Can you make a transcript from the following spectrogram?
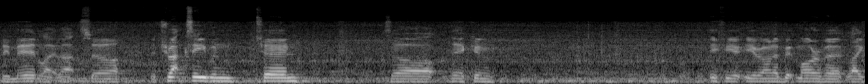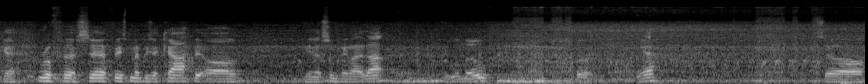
be made like that. So the tracks even turn so they can if you're on a bit more of a like a rougher surface, maybe it's a carpet or you know something like that, it will move. But yeah, so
